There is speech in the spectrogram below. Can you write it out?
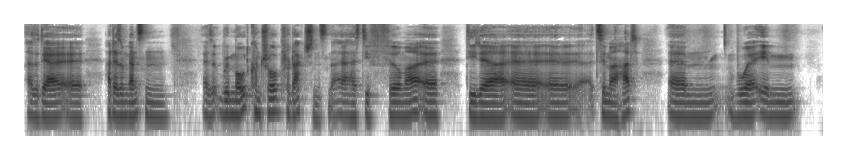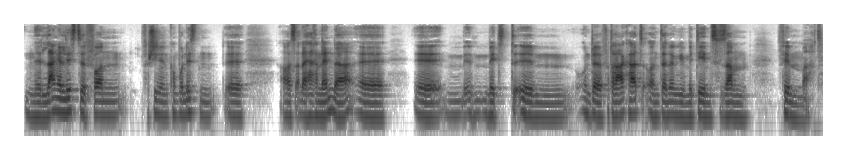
also der äh, hat ja so einen ganzen, also Remote Control Productions äh, heißt die Firma, äh, die der äh, äh, Zimmer hat, ähm, wo er eben eine lange Liste von verschiedenen Komponisten äh, aus aller Herren Länder äh, äh, mit ähm, unter Vertrag hat und dann irgendwie mit denen zusammen Filme macht.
